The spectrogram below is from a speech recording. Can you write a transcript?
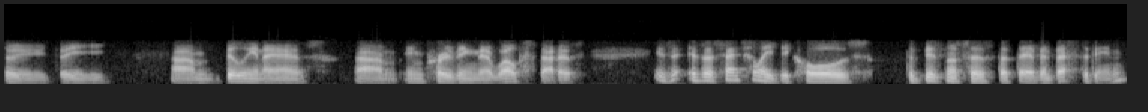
to the um, billionaires um, improving their wealth status is, is essentially because the businesses that they've invested in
